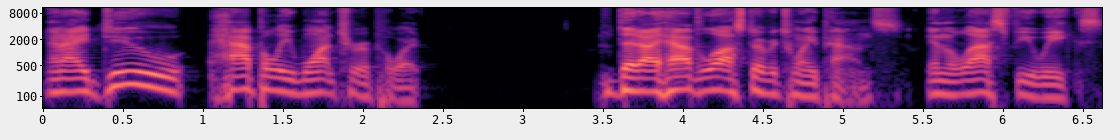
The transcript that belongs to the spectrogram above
And I do happily want to report that I have lost over 20 pounds in the last few weeks.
